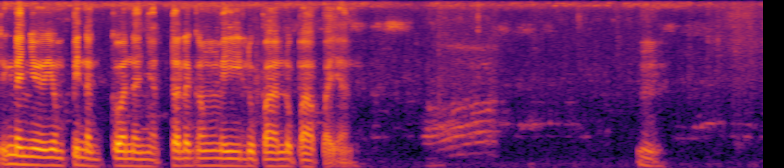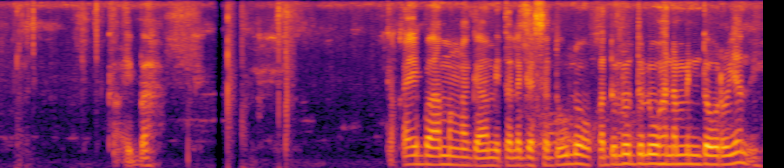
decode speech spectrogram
Tingnan nyo yung pinagkuhanan niya. Talagang may lupa-lupa pa yan. Hmm. Kakaiba. Kakaiba ang mga gamit talaga sa dulo. Kadulo-duluhan ng Mindoro yan eh.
